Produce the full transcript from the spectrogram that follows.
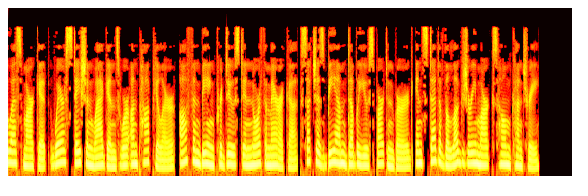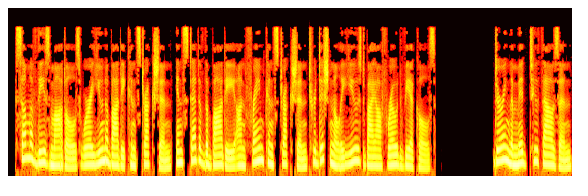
U.S. market where station wagons were unpopular, often being produced in North America such as BMW Spartanburg instead of the luxury marque's home country. Some of these models were a unibody construction, instead of the body-on-frame construction traditionally used by off-road vehicles. During the mid-2000s,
